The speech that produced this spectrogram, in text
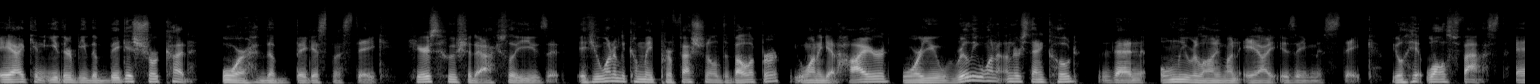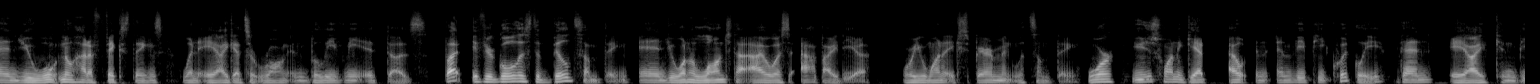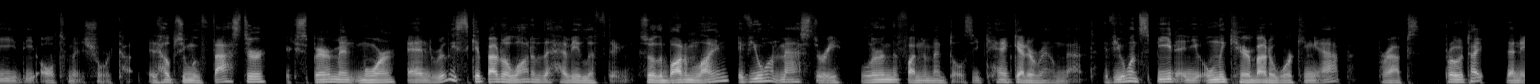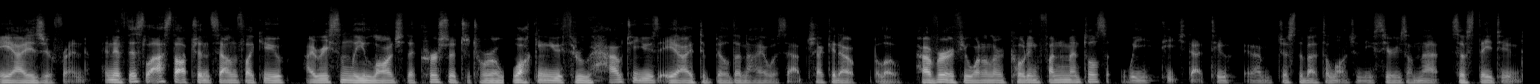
AI can either be the biggest shortcut or the biggest mistake. Here's who should actually use it. If you want to become a professional developer, you want to get hired, or you really want to understand code, then only relying on AI is a mistake. You'll hit walls fast and you won't know how to fix things when AI gets it wrong. And believe me, it does. But if your goal is to build something and you want to launch that iOS app idea, or you want to experiment with something, or you just want to get out an MVP quickly, then AI can be the ultimate shortcut. It helps you move faster, experiment more, and really skip out a lot of the heavy lifting. So the bottom line, if you want mastery, learn the fundamentals. You can't get around that. If you want speed and you only care about a working app, perhaps prototype, then AI is your friend. And if this last option sounds like you, I recently launched the Cursor tutorial walking you through how to use AI to build an iOS app. Check it out below. However, if you want to learn coding fundamentals, we teach that too. And I'm just about to launch a new series on that. So stay tuned.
